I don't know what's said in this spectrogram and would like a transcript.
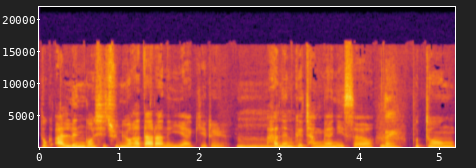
또 앓는 것이 중요하다라는 이야기를 음. 하는 그 장면이 있어요. 네. 보통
